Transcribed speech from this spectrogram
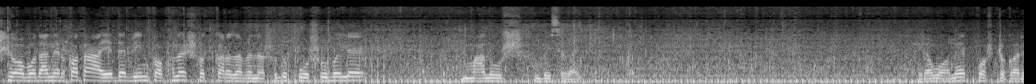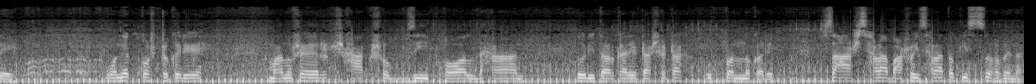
সে অবদানের কথা এদের ঋণ কখনোই শোধ করা যাবে না, শুধু পশু বলে মানুষ বেঁচে যায়। এরাও অনেক কষ্ট করে, অনেক কষ্ট করে মানুষের শাক সবজি, ফল, ধান, তরি তরকারিটা সেটা উৎপন্ন করে। চাষ ছাড়া, বাসই ছাড়া তো কিচ্ছু হবে না।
